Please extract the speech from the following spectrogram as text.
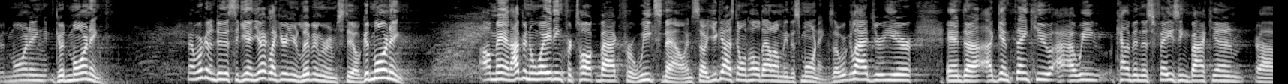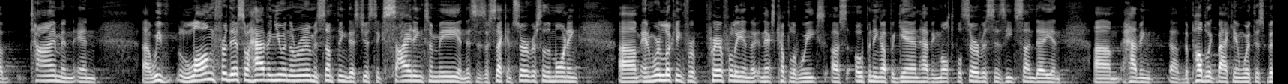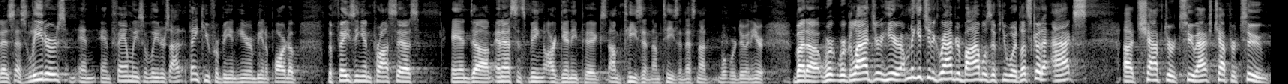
Good morning. Good morning. Man, we're going to do this again. You act like you're in your living room still. Good morning. Oh man, I've been waiting for talkback for weeks now, and so you guys don't hold out on me this morning. So we're glad you're here, and uh, again, thank you. I, we kind of in this phasing back in uh, time, and, and uh, we've longed for this. So having you in the room is something that's just exciting to me, and this is the second service of the morning. Um, and we're looking for prayerfully in the next couple of weeks us opening up again, having multiple services each Sunday, and um, having uh, the public back in with us. But as, as leaders and, and families of leaders, I thank you for being here and being a part of the phasing in process and uh, in essence being our guinea pigs. I'm teasing, I'm teasing. That's not what we're doing here. But uh, we're, we're glad you're here. I'm going to get you to grab your Bibles if you would. Let's go to Acts uh, chapter 2. Acts chapter 2.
